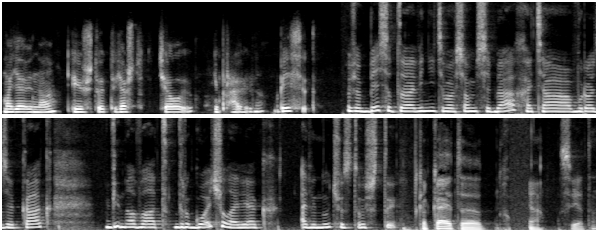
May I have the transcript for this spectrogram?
моя вина и что это я что-то делаю неправильно. Бесит. В общем, бесит э, винить во всем себя, хотя вроде как виноват другой человек, а вину чувствуешь ты. Какая-то хуйня, Света.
